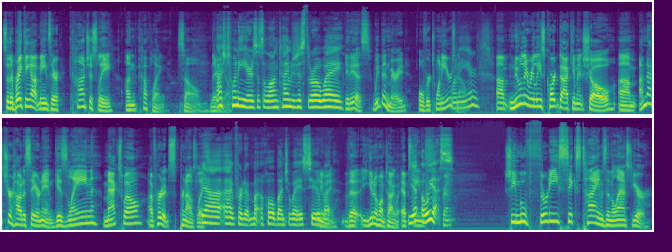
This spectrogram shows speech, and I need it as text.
So they're breaking up means they're consciously uncoupling. So there Gosh, you go. 20 years. It's a long time to just throw away. It is. We've been married over 20 years 20 now. years. Um, newly released court documents show, um, I'm not sure how to say her name, Ghislaine Maxwell. I've heard it's pronounced like. yeah, I've heard it a whole bunch of ways too. Anyway, the you know who I'm talking about. Epstein's Yeah, oh, yes. friend. She moved 36 times in the last year.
